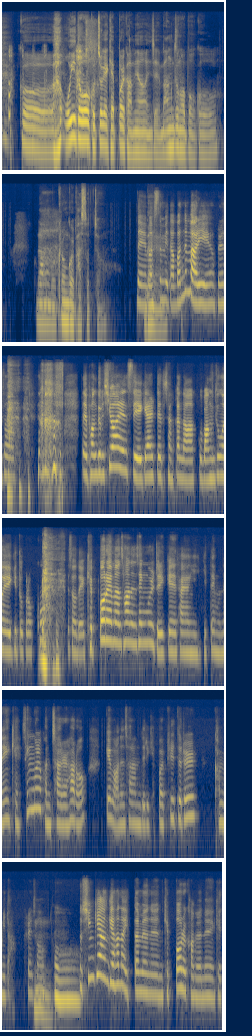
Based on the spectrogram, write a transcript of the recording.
그 오이도 그쪽에 갯벌 가면 이제 망둥어 보고 뭐 그런 걸 봤었죠. 네, 네. 맞습니다. 맞는 말이에요. 그래서 네, 방금 시와엔스 얘기할 때도 잠깐 나왔고 망둥어 얘기도 그렇고 네. 그래서 네, 갯벌에만 사는 생물들이 꽤 다양히 있기 때문에 이렇게 생물 관찰을 하러 꽤 많은 사람들이 갯벌 필드를 갑니다. 그래서 음. 어. 또 신기한 게 하나 있다면은 갯벌을 가면은 이렇게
